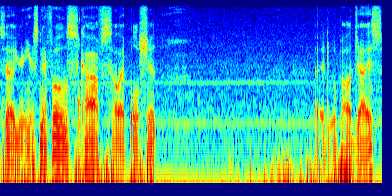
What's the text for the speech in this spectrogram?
So you're gonna hear sniffles, coughs, all that bullshit. I do apologize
